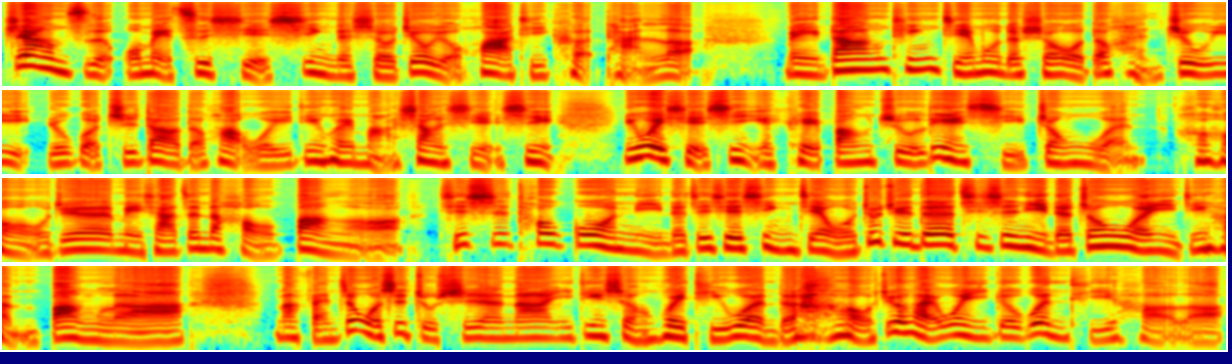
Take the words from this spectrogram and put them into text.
这样子我每次写信的时候就有话题可谈了。每当听节目的时候，我都很注意。如果知道的话，我一定会马上写信，因为写信也可以帮助练习中文。我觉得美霞真的好棒哦！其实透过你的这些信件，我就觉得其实你的中文已经很棒了啊。那反正我是主持人呢，一定是很会提问的。我就来问一个问题好了。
